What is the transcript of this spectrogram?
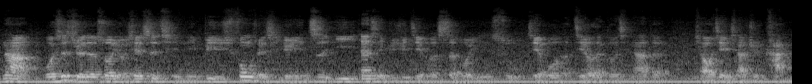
那我是觉得说，有些事情你必须风水是原因之一，但是你必须结合社会因素，结合结合很多其他的条件下去看。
